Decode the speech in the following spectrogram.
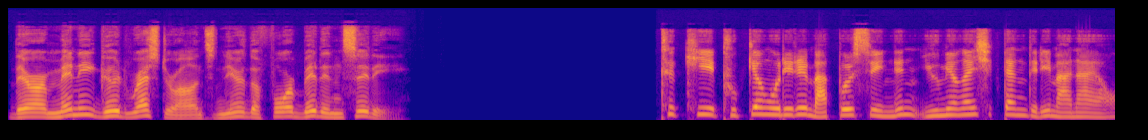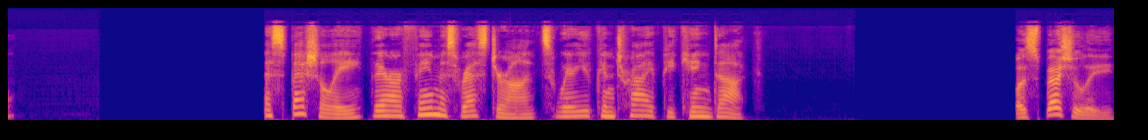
there are many good restaurants near the Forbidden City. 특히 북경오리를 맛볼 수 있는 유명한 식당들이 많아요. Especially, there are famous restaurants where you can try Peking duck. Especially,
